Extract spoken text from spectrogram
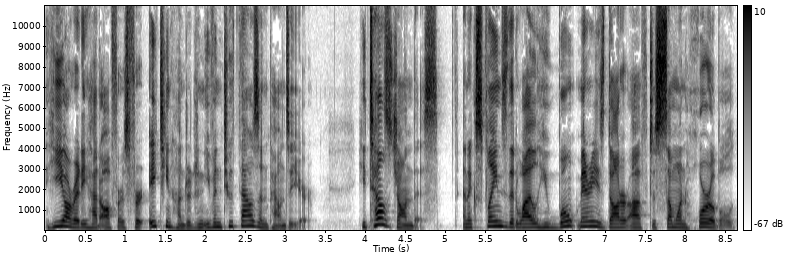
he already had offers for 1800 and even 2000 pounds a year. He tells John this and explains that while he won't marry his daughter off to someone horrible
